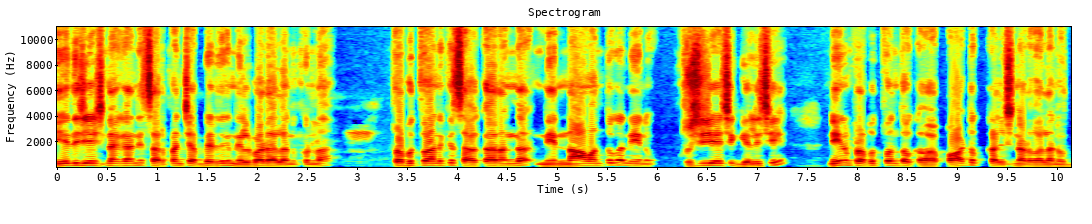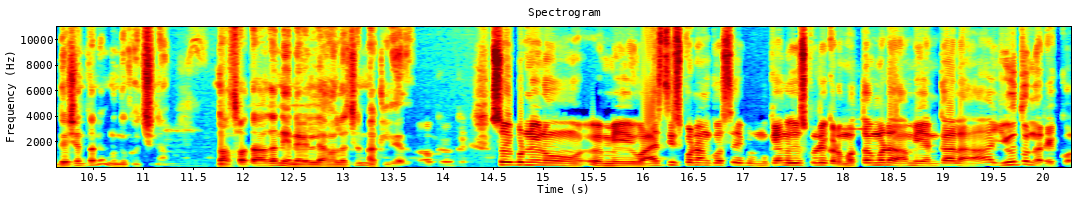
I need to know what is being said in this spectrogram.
ఏది చేసినా కానీ సర్పంచ్ అభ్యర్థిగా నిలబడాలనుకున్నా ప్రభుత్వానికి సహకారంగా నేను నా వంతుగా నేను కృషి చేసి గెలిచి నేను ప్రభుత్వంతో ఒక పాటు కలిసి నడవాలనే ఉద్దేశంతోనే ముందుకు వచ్చిన నా స్వతహాగా నేను వెళ్ళే ఆలోచన నాకు లేదు. ఓకే ఓకే. సో ఇప్పుడు నేను మీ వాయిస్ తీసుకోవడానికి వస్తే ఇప్పుడు ముఖ్యంగా చూసుకుంటే ఇక్కడ మొత్తం కూడా మీ వెనకాల యూత్ ఉన్నారు ఎక్కువ.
